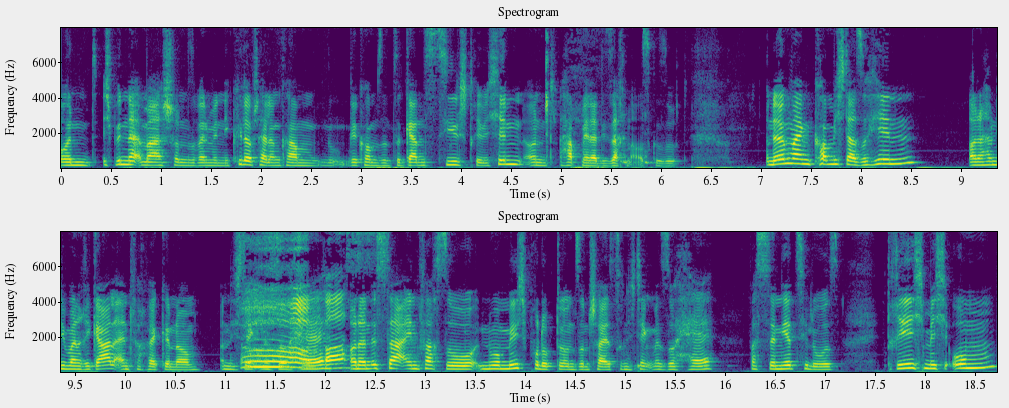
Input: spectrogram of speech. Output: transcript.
Und ich bin da immer schon, so wenn wir in die Kühlabteilung kamen, gekommen sind, so ganz zielstrebig hin und habe mir da die Sachen ausgesucht. Und irgendwann komme ich da so hin und dann haben die mein Regal einfach weggenommen. Und ich denke oh, mir so, oh, hä? Was? Und dann ist da einfach so nur Milchprodukte und so ein Scheiß drin. Ich denke mir so, hä? Was ist denn jetzt hier los? Drehe ich mich um,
